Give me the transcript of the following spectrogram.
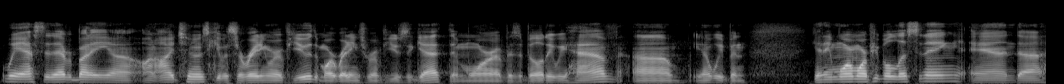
We asked that everybody uh, on iTunes give us a rating review. The more ratings and reviews we get, the more visibility we have. Um, you know, we've been getting more and more people listening, and uh,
